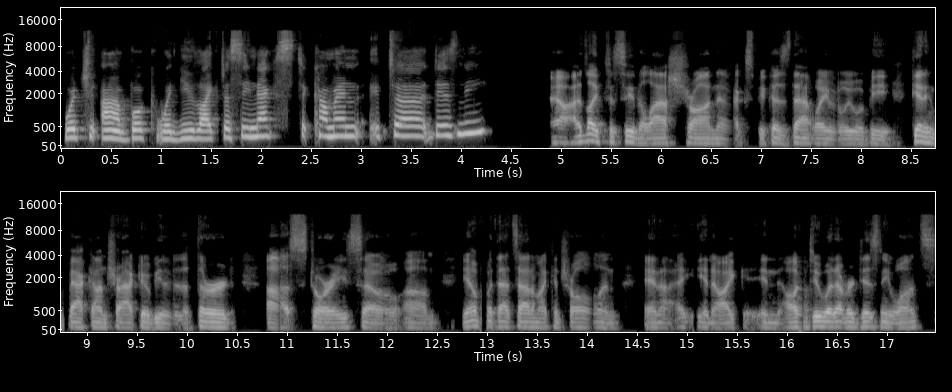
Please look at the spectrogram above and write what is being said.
which uh, book would you like to see next coming to disney I'd like to see the last straw next because that way we would be getting back on track. It would be the third uh, story. So um, you know, but that's out of my control, and and I you know I and I'll do whatever Disney wants,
